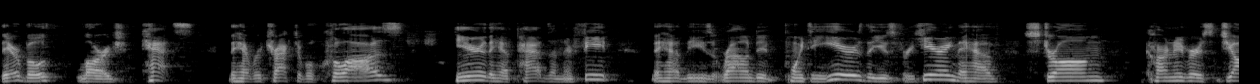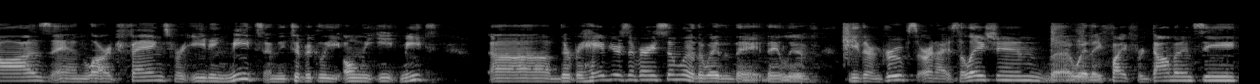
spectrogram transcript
They are both large cats. They have retractable claws. Here, they have pads on their feet. They have these rounded, pointy ears they use for hearing. They have strong, carnivorous jaws and large fangs for eating meat, and they typically only eat meat. Uh, their behaviors are very similar, the way that they, they live either in groups or in isolation, the way they fight for dominancy,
